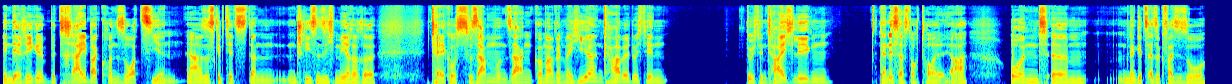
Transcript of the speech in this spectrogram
in der Regel Betreiberkonsortien. Ja, also es gibt jetzt dann, schließen sich mehrere Telcos zusammen und sagen, komm mal, wenn wir hier ein Kabel durch den, durch den Teich legen, dann ist das doch toll, ja. Und ähm, dann gibt's also quasi so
